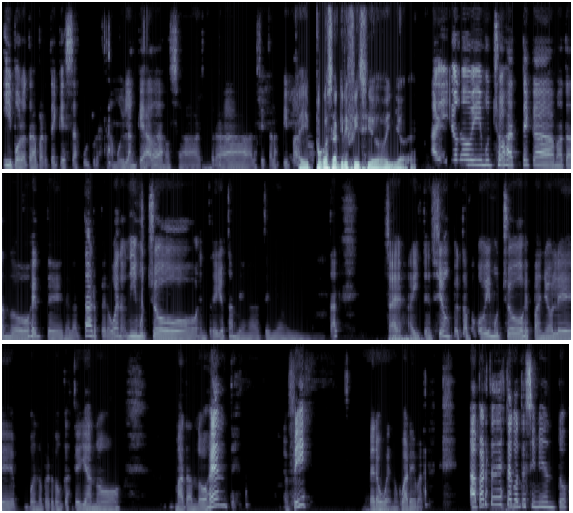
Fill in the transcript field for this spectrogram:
Y por otra parte, que esas culturas estaban muy blanqueadas, o sea, esto era la fiesta de las pipas. Hay ¿no? poco sacrificio y yo. eh. Ahí yo no vi muchos aztecas matando gente en el altar, pero bueno, ni mucho, entre ellos también ah, tenían tal. ¿Sabes? Ahí tensión, pero tampoco vi muchos españoles, bueno, perdón, castellanos matando gente. En fin. Pero bueno, whatever. Aparte de este acontecimiento,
